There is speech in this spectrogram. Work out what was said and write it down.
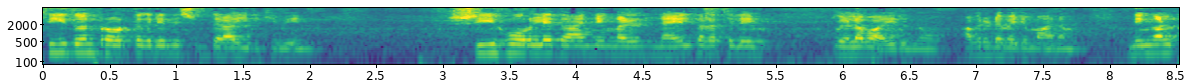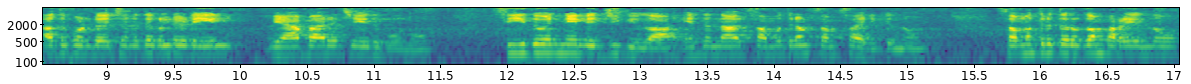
സീതോൻ പ്രവർത്തകരെ നിശബ്ദരായിരിക്കുവിൻ. ഷീഹോറിലെ ധാന്യങ്ങൾ നയൽ തടത്തിലെ വിളവായിരുന്നു. അവരുടെ വരുമാനം. നിങ്ങൾ അതുകൊണ്ട് ജനതകളുടെ ഇടയിൽ വ്യാപാരം ചെയ്തു പോന്നു. സീതോനെ ലജ്ജിക്കുക എന്തെന്നാൽ സമുദ്രം സംസാരിക്കുന്നു. സമുദ്രദുർഗം പറയുന്നു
